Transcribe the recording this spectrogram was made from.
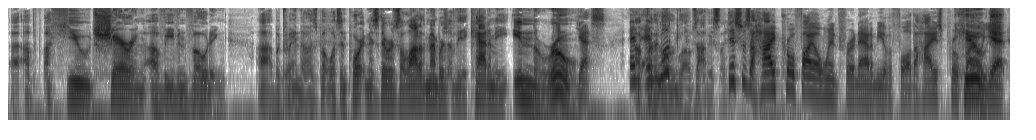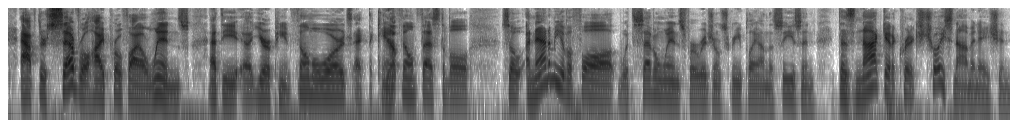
a, a, a huge sharing of even voting uh, between those. But what's important is there was a lot of members of the Academy in the room. Yes. And, uh, for and the look, Golden Globes, obviously. This was a high profile win for Anatomy of a Fall, the highest profile Huge. yet after several high profile wins at the uh, European Film Awards, at the Cannes Yep. Film Festival. So, Anatomy of a Fall, with seven wins for original screenplay on the season, does not get a Critics' Choice nomination.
